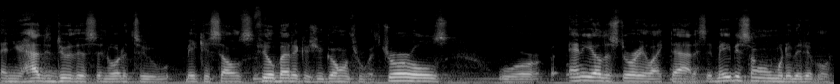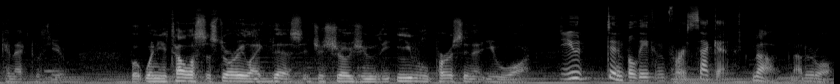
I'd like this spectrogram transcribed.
and you had to do this in order to make yourselves feel better because you're going through withdrawals or any other story like that, I said, maybe someone would have been able to connect with you. But when you tell us a story like this, it just shows you the evil person that you are. You didn't believe him for a second. No, not at all.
